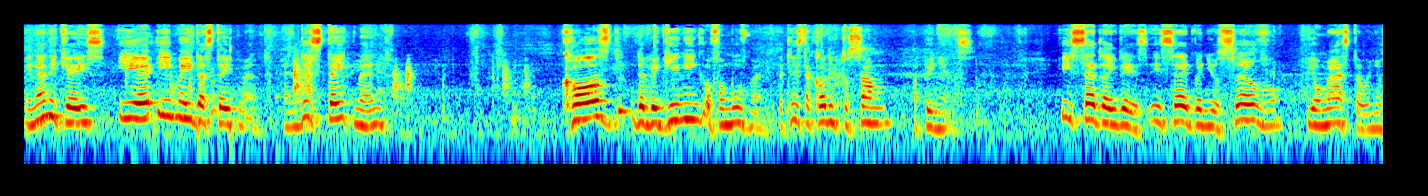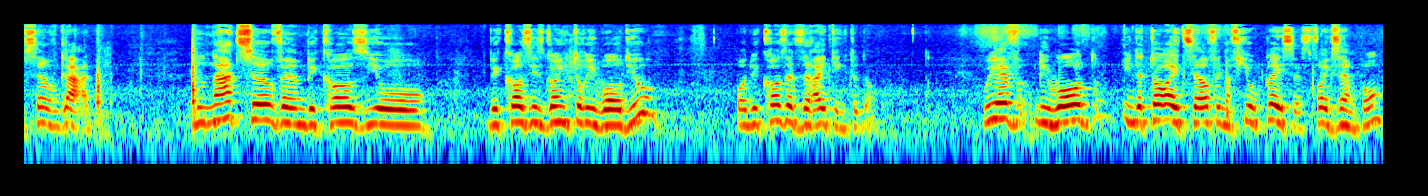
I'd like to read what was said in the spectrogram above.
In any case, he, he made a statement, and this statement caused the beginning of a movement, at least according to some opinions. He said like this He said, when you serve your master, when you serve God, do not serve him because you because he's going to reward you, but because it's the right thing to do. We have reward in the Torah itself in a few places. For example,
